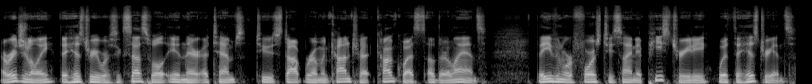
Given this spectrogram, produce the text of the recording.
Originally, the Histri were successful in their attempts to stop Roman contra- conquests of their lands. They even were forced to sign a peace treaty with the Histrians.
